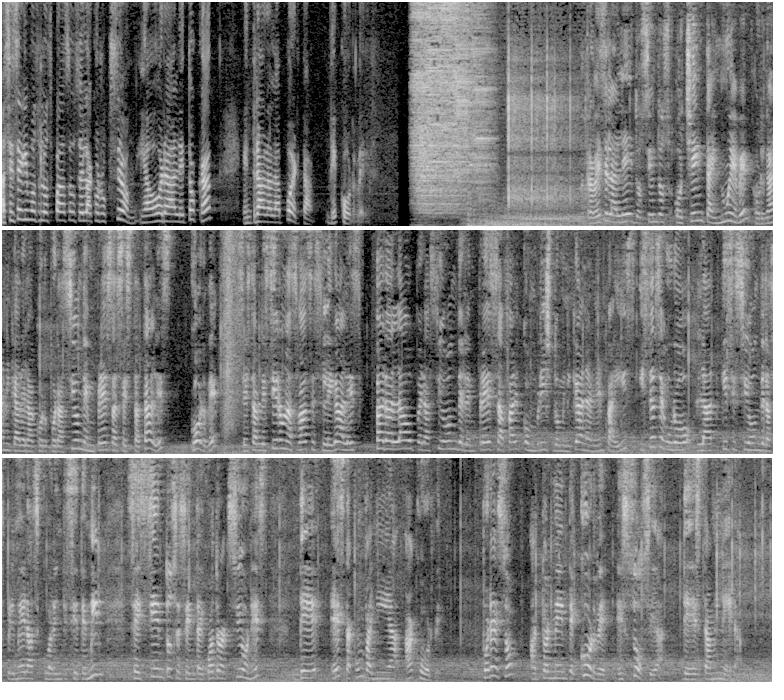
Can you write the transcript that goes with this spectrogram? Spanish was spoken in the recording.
Así seguimos los pasos de la corrupción y ahora le toca entrar a la puerta de Corde. A través de la ley 289, orgánica de la Corporación de Empresas Estatales, CORDE, se establecieron las bases legales para la operación de la empresa Falcon Bridge Dominicana en el país y se aseguró la adquisición de las primeras 47.664 acciones de esta compañía a Corde. Por eso, actualmente Corde es socia de esta minera.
